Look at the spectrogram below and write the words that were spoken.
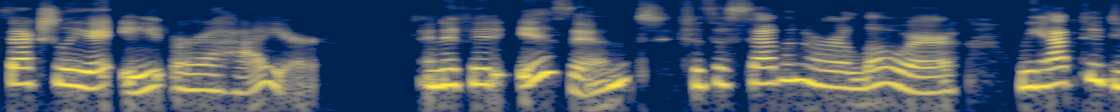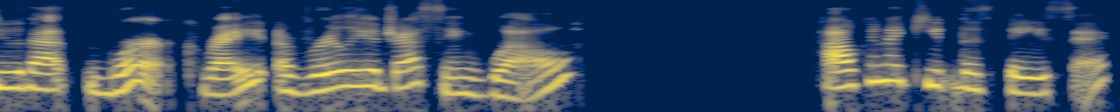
it's actually a eight or a higher. And if it isn't, if it's a seven or a lower, we have to do that work, right? Of really addressing, well, how can I keep this basic?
